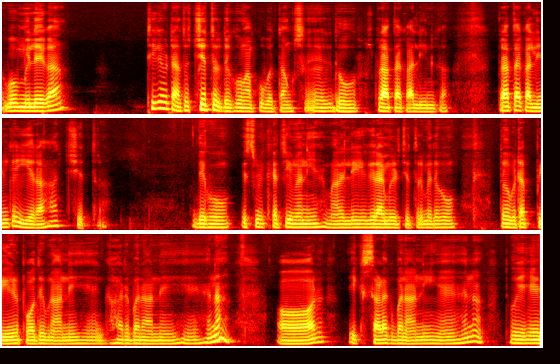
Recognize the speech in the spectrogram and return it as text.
वो मिलेगा? ठीक है बेटा तो चित्र देखो, मैं आपको बताऊँ दो, प्रातःकालीन का। प्रातःकालीन का ये रहा चित्र। देखो, इसमें क्या चीज़ बनानी है? हमारे लिए ग्रामीण चित्र में देखो तो बेटा पेड़ पौधे बनाने हैं, घर बनाने हैं, है ना? और एक सड़क बनानी है है ना? तो ये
